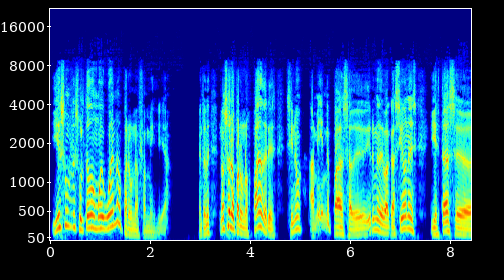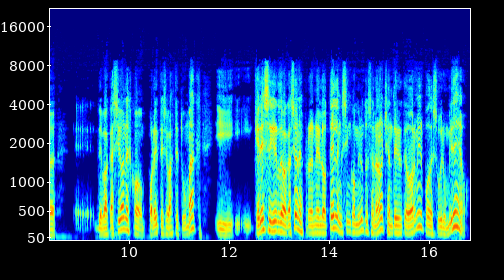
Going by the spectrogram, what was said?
y es un resultado muy bueno para una familia. ¿Entendés? No solo para unos padres, sino a mí me pasa de irme de vacaciones y estás eh, eh, de vacaciones, por ahí te llevaste tu Mac y, querés seguir de vacaciones, pero en el hotel en cinco minutos a la noche antes de irte a dormir podés subir un video.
